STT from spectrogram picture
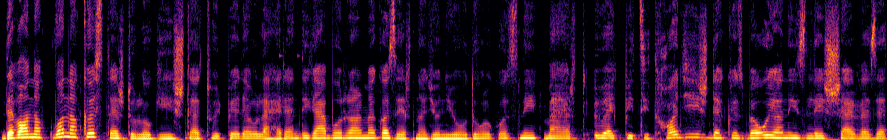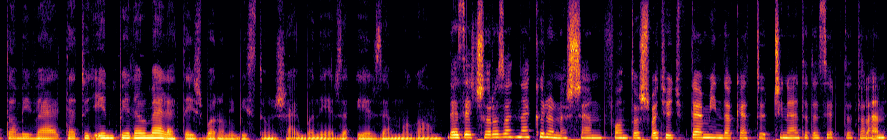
De vannak, vannak köztes dolog is, tehát hogy például a Herendi Gáborral meg azért nagyon jó dolgozni, mert ő egy picit hagy is, de közben olyan ízléssel vezet, amivel, tehát hogy én például mellette is baromi biztonságban érze, érzem magam. De ez egy sorozatnál különösen fontos, vagy hogy te mind a kettőt csináltad, ezért te talán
